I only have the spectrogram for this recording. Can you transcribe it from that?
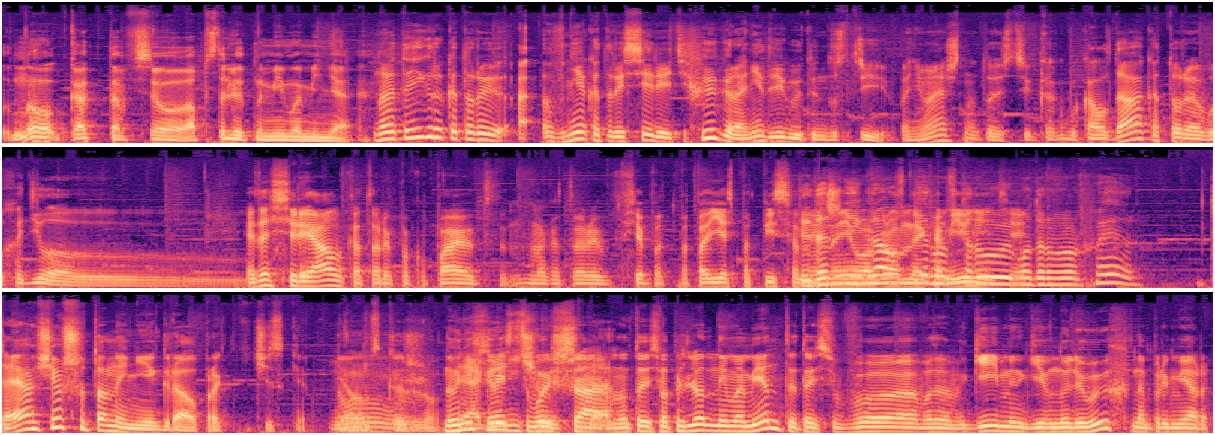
но как-то все абсолютно мимо меня. Но это игры, которые а, в некоторые серии этих игр, они двигают индустрию, понимаешь? Ну, то есть, как бы колда, которая выходила... э, Это сериал, который покупают, на который все под- под- есть подписаны Ты даже на не него играл в первую, вторую. Modern Warfare? Да я вообще в шутаны не играл практически, я Ну, вам скажу. Ну, у них есть свой шарм. себя. Ну, то есть в определенные моменты, то есть в, вот в гейминге в нулевых, например,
